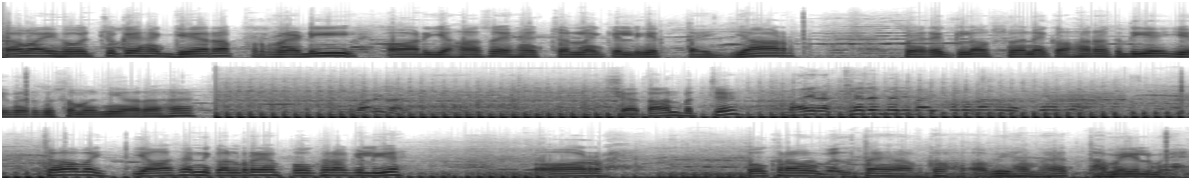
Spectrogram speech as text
तब भाई हो चुके हैं गियर अप रेडी और यहाँ से हैं चलने के लिए तैयार। मेरे ग्लव्स मैंने कहाँ रख दिए ये मेरे को समझ नहीं आ रहा है। शैतान बच्चे। भाई रखे थे मेरी बाइक तो हैं चलो भाई, यहाँ से निकल रहे हैं पोखरा के लिए और पोखरा में मिलते हैं आपको। अभी हम हैं थमेल में।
